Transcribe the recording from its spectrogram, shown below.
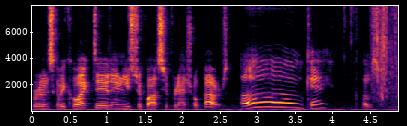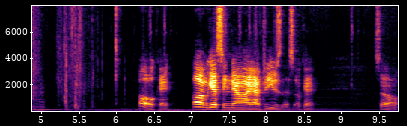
Runes can be collected and used to acquire supernatural powers. Oh, okay. Close. Oh, okay. Oh, I'm guessing now I have to use this. Okay. So.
